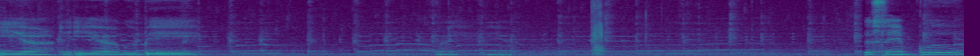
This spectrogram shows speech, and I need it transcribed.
ear the ear will be right here. The same glue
